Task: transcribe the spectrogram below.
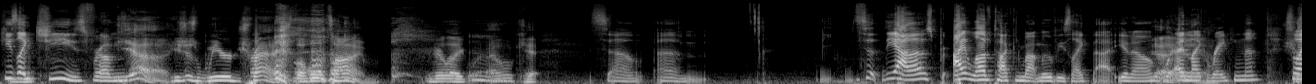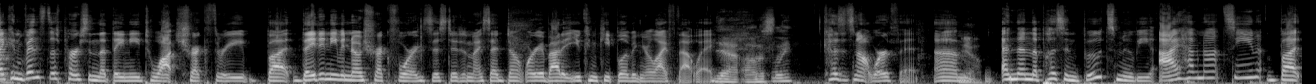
he's like cheese from. yeah, he's just weird trash the whole time. And you're like, Hmm. okay. So, um, so yeah, that was. pr- I love talking about movies like that, you know, Yeah, and yeah, like yeah. ranking them. So I convinced this person that they need to watch Shrek three, but they didn't even know Shrek four existed, and I said, "Don't worry about it. You can keep living your life that way Yeah, honestly. Because it's not worth it." Um, Yeah. and then the Puss in Boots movie, I have not seen, but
